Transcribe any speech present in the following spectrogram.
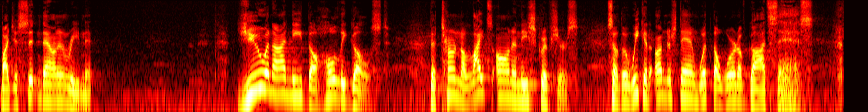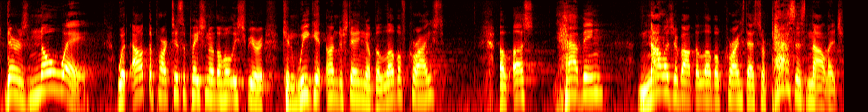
by just sitting down and reading it. You and I need the Holy Ghost to turn the lights on in these scriptures so that we can understand what the Word of God says. There is no way without the participation of the Holy Spirit can we get understanding of the love of Christ, of us having knowledge about the love of Christ that surpasses knowledge,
